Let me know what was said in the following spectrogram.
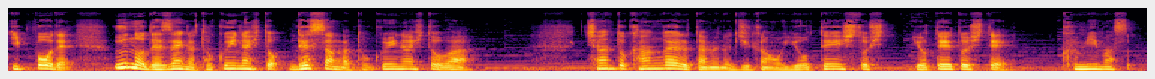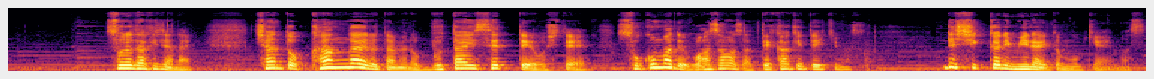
一方で運のデザインが得意な人デッサンが得意な人はちゃんと考えるための時間を予定しとし予定として組みます。それだけじゃない。ちゃんと考えるための舞台設定をしてそこまでわざわざ出かけていきます。でしっかり未来と向き合います。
